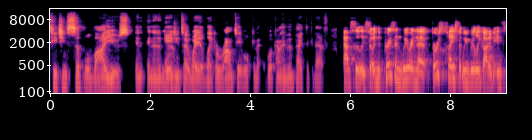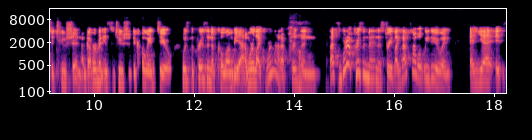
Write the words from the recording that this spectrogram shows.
teaching simple values in, in an engaging yeah. type way, like a roundtable, can what kind of impact it can have? Absolutely. So in the prison, we were in the first place that we really got an institution, a government institution to go into was the prison of Colombia. And we're like, we're not a prison. that's we're not prison ministry. Like that's not what we do. And and yet it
